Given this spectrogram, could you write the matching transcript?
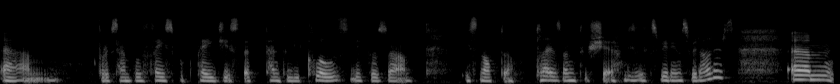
um, for example, Facebook pages that tend to be closed because uh, it's not uh, pleasant to share this experience with others. Um,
